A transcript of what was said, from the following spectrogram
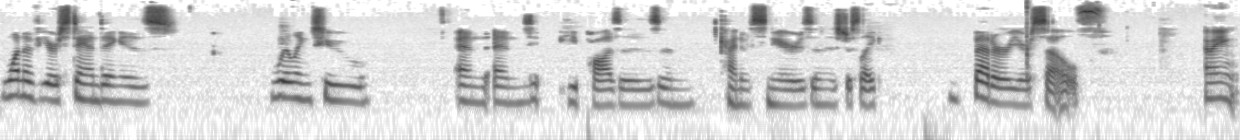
one of your standing is willing to and and he pauses and kind of sneers and is just like better yourself. I think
